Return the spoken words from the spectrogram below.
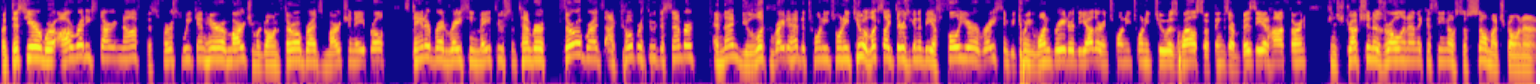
But this year, we're already starting off this first weekend here of March, and we're going thoroughbreds March and April, standardbred racing May through September, thoroughbreds October through December, and then you look right ahead to 2022. It looks like there's going to be a full year of racing between one breed or the other in 2022 as well. So things are busy at Hawthorne. Construction is rolling on the casino. So, so much going on.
